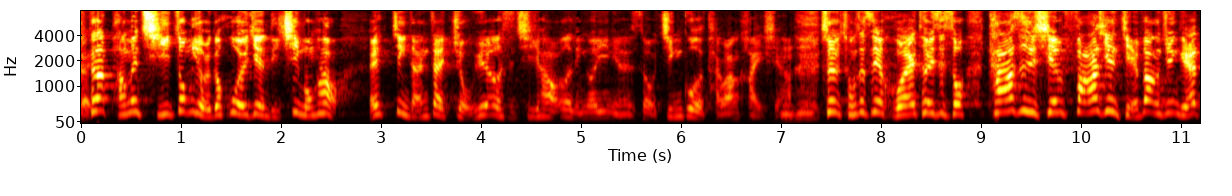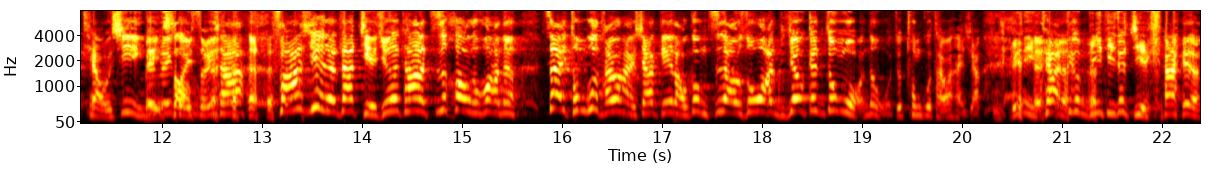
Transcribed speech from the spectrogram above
但它旁边其中有一个护卫舰李启蒙号。哎，竟然在九月二十七号，二零二一年的时候，经过了台湾海峡，所以从这事件回来推是说，他是先发现解放军给他挑衅，被尾随他，发现了他，解决了他了之后的话呢，再通过台湾海峡给老公知道说，哇，你要跟踪我，那我就通过台湾海峡给 你看，这个谜题就解开了。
